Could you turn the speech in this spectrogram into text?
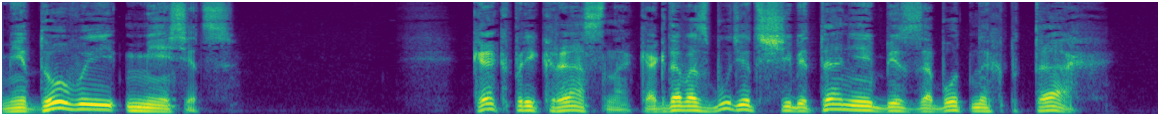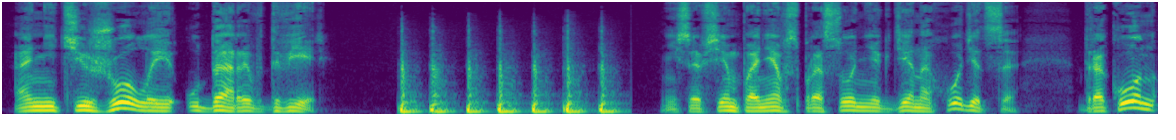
Медовый месяц Как прекрасно, когда вас будет щебетание беззаботных птах, а не тяжелые удары в дверь. Не совсем поняв с просонья, где находится, дракон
